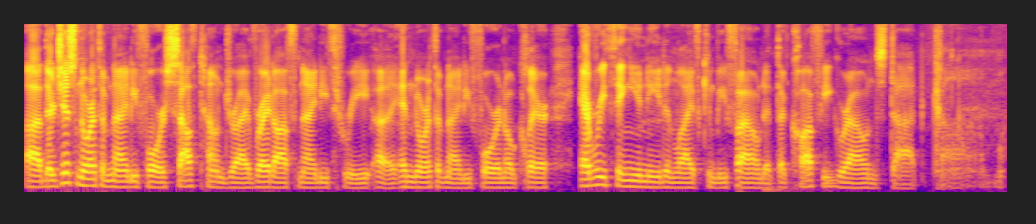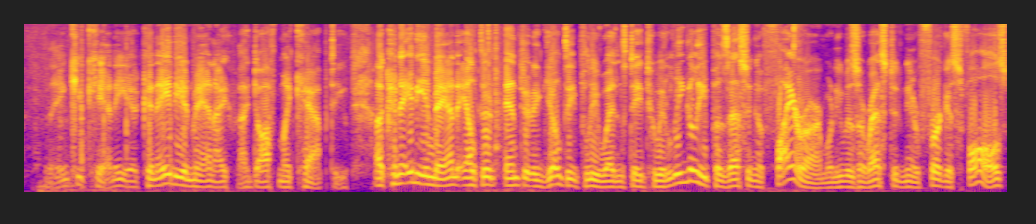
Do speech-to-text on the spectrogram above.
Uh, they're just north of 94, Southtown Drive, right off 93, uh, and north of 94 in Eau Claire. Everything you need in life can be found at thecoffeegrounds.com. Thank you, Kenny. A Canadian man, I, I doff my cap to you. A Canadian man entered, entered a guilty plea Wednesday to illegally possessing a firearm when he was arrested near Fergus Falls.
